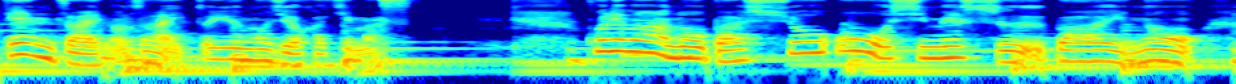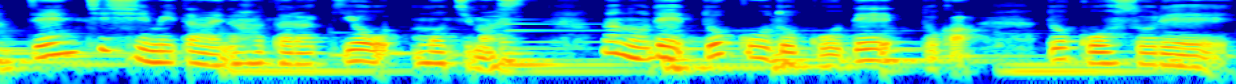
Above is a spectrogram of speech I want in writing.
現在の在という文字を書きます。これはあの場所を示す場合の前置詞みたいな働きを持ちます。なので、どこどこでとか、どこそれ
